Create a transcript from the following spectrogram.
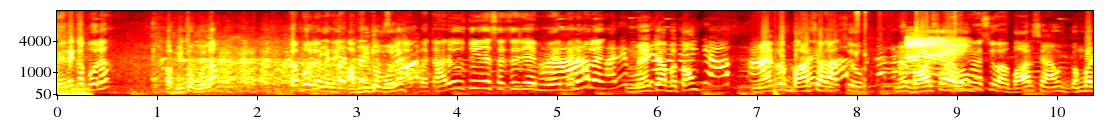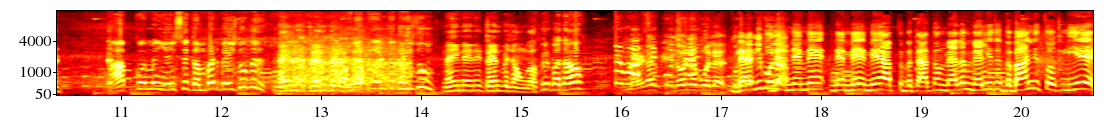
मैंने कब बोला? अभी तो बोला। कब बोला मैंने? अभी तो बोला। आप बता रहे हो उसको ये सच सच है मैं, मैंने बोला मैं क्या बताऊँ? मैं तो बाहर से आया हो? मैं बाहर से आया हो। हूँ बाहर से आया हूँ गंबट। आपको मैं यहीं से गंबट भेज दूँ फिर? नहीं नहीं ट्रेन पे जाऊँगा। ट्रेन पे भेज? दूँ नहीं नहीं नहीं ट्रेन पे जाऊँगा। फिर बताओ। मैडम इन्होंने बोला तुमने नहीं बोला? मैं मैं मैं मैं मैं आपको बताता हूँ मैडम मेरी तो दबान नहीं तोतली है।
